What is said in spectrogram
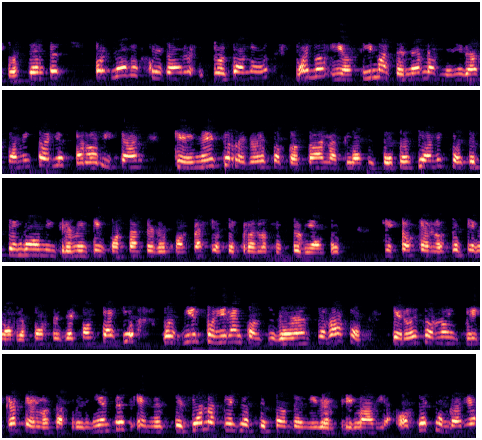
y docentes pues no descuidar su salud, bueno, y así mantener las medidas sanitarias para evitar que en este regreso total a clases presenciales pues se tenga un incremento importante de contagios entre los estudiantes. Quito que los últimos reportes de contagio pues bien pudieran considerarse bajos, pero eso no implica que los aprendientes, en especial aquellos que son de nivel primaria o secundaria,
